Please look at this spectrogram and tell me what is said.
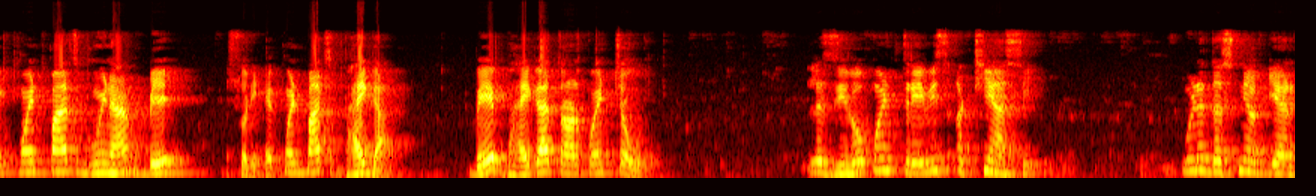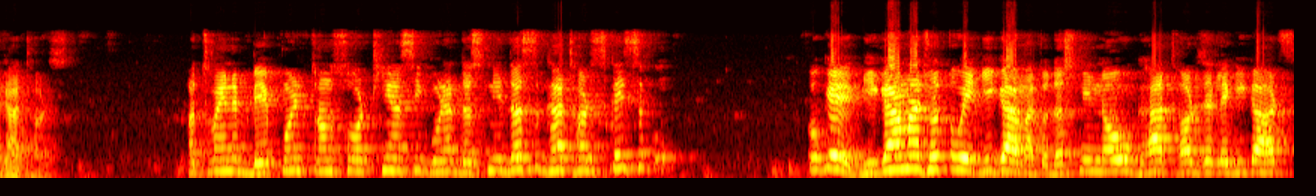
એક પોઈન્ટ પાંચ ગુણ્યા બે સોરી એક પોઈન્ટ પાંચ ભાગ્યા બે ભાગ્યા ત્રણ પોઈન્ટ ચૌદ. એટલે ઝીરો પોઈન્ટ ત્રેવીસ અઠ્યાસી ગુણ્યા દસની અગિયાર ઘાત હર્ષ અથવા એને બે પોઈન્ટ ત્રણસો અઠ્યાસી ગુણ્યા દસની દસ ઘાત હર્ષ કહી શકું? ઓકે, ગીગામાં જોતું હોય ગીગામાં, તો દસની નવ ઘાત હર્ષ એટલે ગીગા હર્ષ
